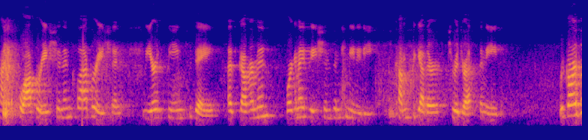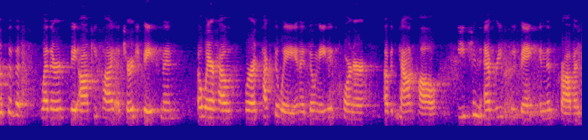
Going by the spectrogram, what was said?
kind of cooperation and collaboration we are seeing today as governments, organizations, and community come together to address the need. Regardless of whether they occupy a church basement, a warehouse, or are tucked away in a donated corner of a town hall, each and every food bank in this province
